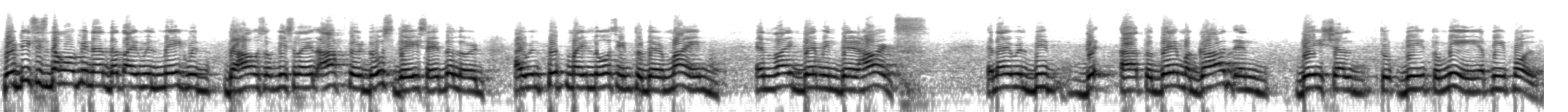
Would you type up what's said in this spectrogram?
For this is the covenant that I will make with the house of Israel after those days, said the Lord. I will put my laws into their mind and write them in their hearts. And I will be uh, to them a God, and they shall to be to me a people.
